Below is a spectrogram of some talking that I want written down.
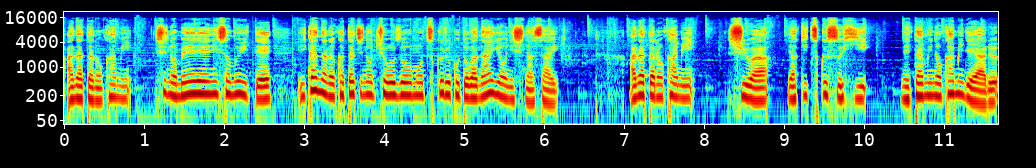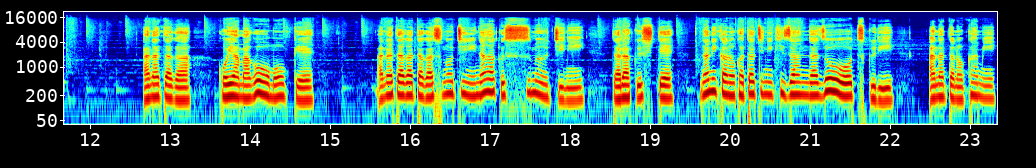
あなたの神、主の命令に背いて、いかなる形の彫像も作ることがないようにしなさい。あなたの神、主は焼き尽くす日、妬みの神である。あなたが子や孫を設け、あなた方がその地に長く進むうちに、堕落して何かの形に刻んだ像を作り、あなたの神、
